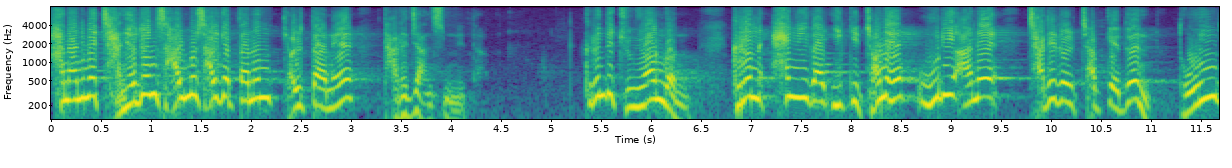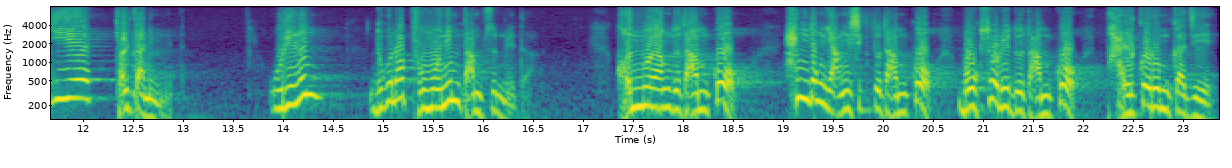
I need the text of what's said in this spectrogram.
하나님의 자녀된 삶을 살겠다는 결단에 다르지 않습니다. 그런데 중요한 건 그런 행위가 있기 전에 우리 안에 자리를 잡게 된 동기의 결단입니다. 우리는 누구나 부모님 닮습니다. 겉모양도 닮고 행동 양식도 닮고 목소리도 닮고 발걸음까지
